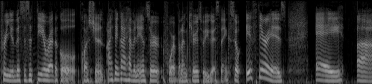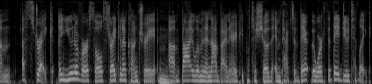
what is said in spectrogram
for you, this is a theoretical question. I think I have an answer for it, but I'm curious what you guys think. So, if there is a um, a strike, a universal strike in a country um, by women and non-binary people to show the impact of their the work that they do to like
